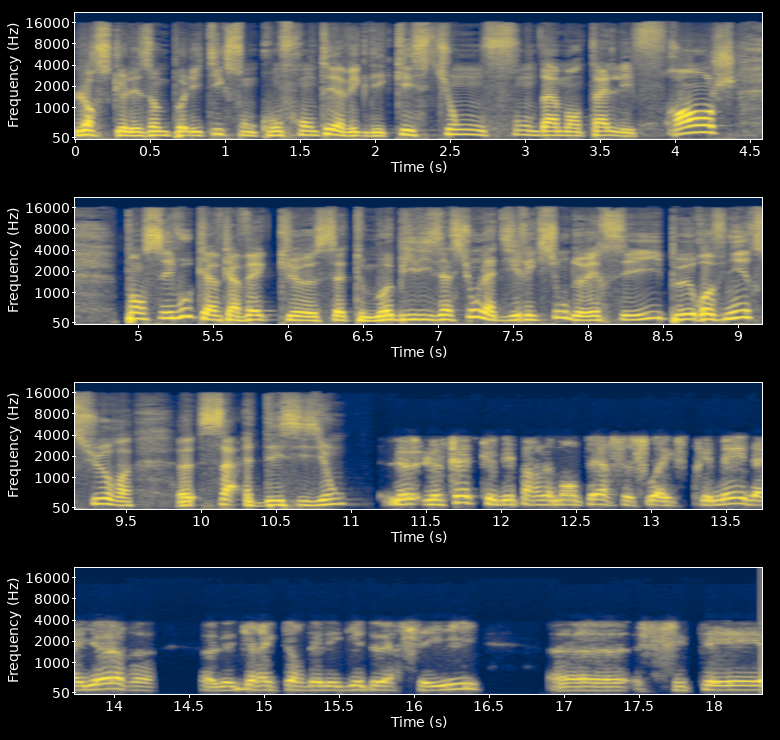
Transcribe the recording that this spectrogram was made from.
lorsque les hommes politiques sont confrontés avec des questions fondamentales et franches. Pensez-vous qu'avec euh, cette mobilisation, la direction de RCI peut revenir sur euh, sa décision? Le, le, fait que des parlementaires se soient exprimés, d'ailleurs, le directeur délégué de RCI euh, s'était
